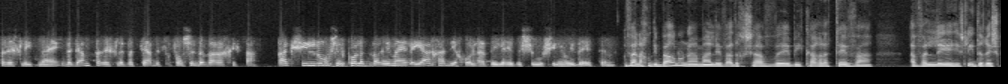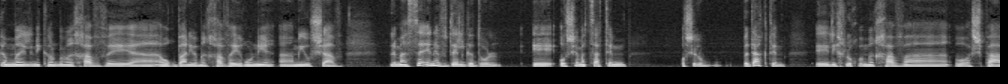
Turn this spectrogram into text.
צריך להתנהג וגם צריך לבצע בסופו של דבר אכיפה. רק שילוב של כל הדברים האלה יחד יכול להביא לאיזשהו שינוי בעצם. ואנחנו דיברנו, נעמה לב, עד עכשיו אה, בעיקר על הטבע, אבל אה, יש להידרש גם אה, לניקיון במרחב אה, האורבני, במרחב העירוני המיושב. למעשה אין הבדל גדול, או שמצאתם, או שלא בדקתם, לכלוך במרחב, ה... או השפעה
